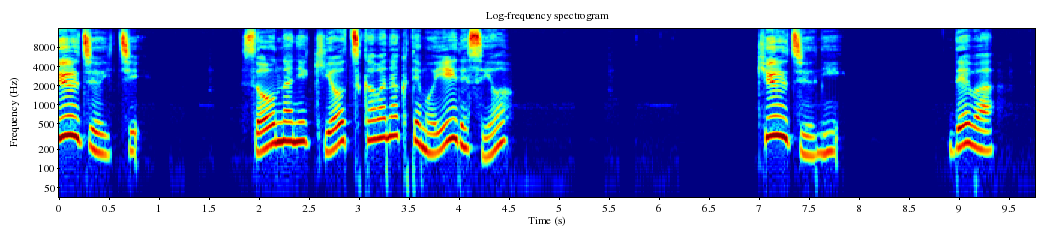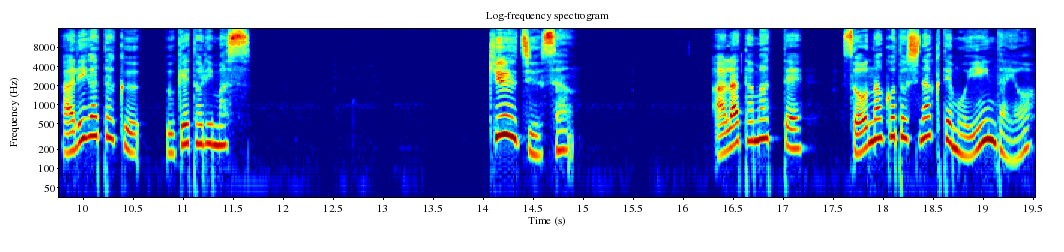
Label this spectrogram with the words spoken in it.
91そんなに気を使わなくてもいいですよ。92ではありがたく受け取ります。93改まってそんなことしなくてもいいんだよ。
